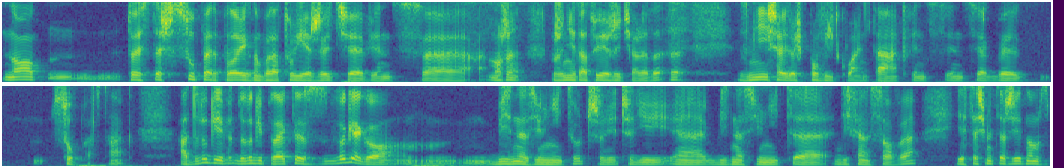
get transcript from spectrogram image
No, to jest też super projekt, no bo ratuje życie, więc e, może, może nie ratuje życie, ale zmniejsza ilość powikłań, tak? Więc, więc jakby super, tak? A drugi, drugi projekt jest z drugiego mm, business unitu, czyli, czyli business unit defensowe. Jesteśmy też jedną z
